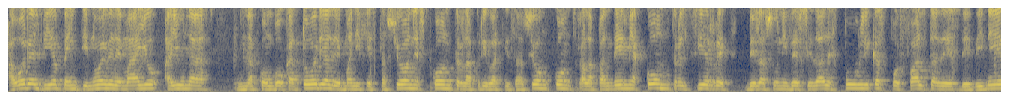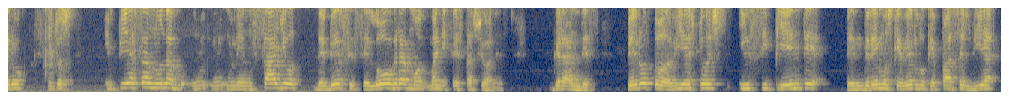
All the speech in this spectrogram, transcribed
Ahora el día 29 de mayo hay una una convocatoria de manifestaciones contra la privatización, contra la pandemia, contra el cierre de las universidades públicas por falta de, dinero. Entonces, empiezan un, ensayo de ver si se logran manifestaciones grandes, pero todavía esto es incipiente. Tendremos que ver lo que pasa el día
